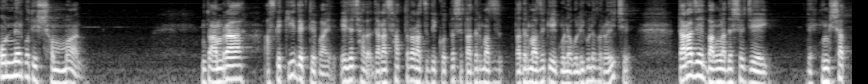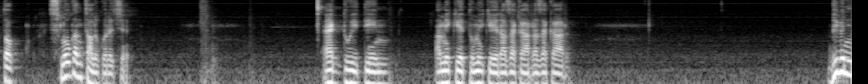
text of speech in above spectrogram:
অন্যের প্রতি সম্মান। কিন্তু আমরা আজকে কি দেখতে পাই এই যে যারা ছাত্র রাজনীতি করতেছে, তাদের মাঝে তাদের মাঝে কি এই গুণাবলীগুলো রয়েছে? তারা যে বাংলাদেশে যে হিংসাত্মক স্লোগান চালু করেছে, এক, দুই, তিন, আমি কে, তুমি কে, রাজাকার রাজাকার, বিভিন্ন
